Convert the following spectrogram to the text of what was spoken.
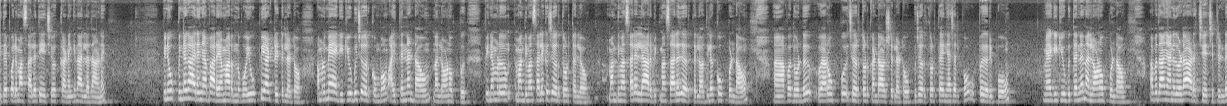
ഇതേപോലെ മസാല തേച്ച് വെക്കുകയാണെങ്കിൽ നല്ലതാണ്. പിന്നെ ഉപ്പിന്റെ കാര്യം ഞാൻ പറയാൻ മറന്നുപോയി. ഉപ്പ് ഇട്ടിട്ടില്ല കേട്ടോ നമ്മൾ മാഗി ക്യൂബ് ചേർക്കുമ്പം അതിൽ തന്നെ ഉണ്ടാവും നല്ലോണം ഉപ്പ്. പിന്നെ നമ്മൾ മന്തി മസാലയൊക്കെ ചേർത്ത് കൊടുത്തല്ലോ. മന്തി മസാല അല്ല അറബിക് മസാല ചേർത്തല്ലോ. അതിലൊക്കെ ഉപ്പ് ഉണ്ടാവും അപ്പോൾ അതുകൊണ്ട് വേറെ ഉപ്പ് ചേർത്ത് കൊടുക്കേണ്ട ആവശ്യമില്ല കേട്ടോ ഉപ്പ് ചേർത്ത് കൊടുത്തു കഴിഞ്ഞാൽ ചിലപ്പോൾ ഉപ്പ് ഏറിപ്പോവും. മാഗി ക്യൂബിൽ തന്നെ നല്ലോണം ഉപ്പുണ്ടാവും. അപ്പോൾ ഇതാ ഞാനിതോടെ അടച്ചു വെച്ചിട്ടുണ്ട്.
